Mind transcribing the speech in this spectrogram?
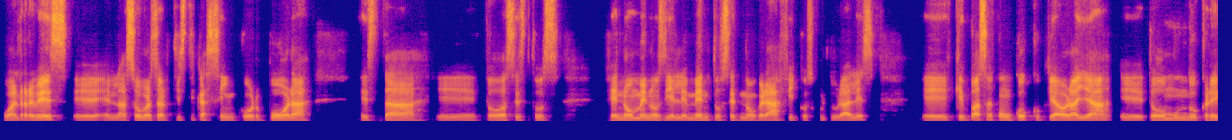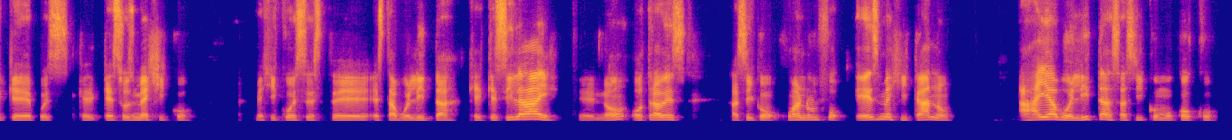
o al revés, en las obras artísticas se incorpora esta, todos estos fenómenos y elementos etnográficos, culturales. ¿Qué pasa con Coco? Que ahora ya todo mundo cree que, pues, que eso es México, México es este, esta abuelita, que, que sí la hay, eh, ¿no? Otra vez, así como Juan Rulfo es mexicano, hay abuelitas así como Coco,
